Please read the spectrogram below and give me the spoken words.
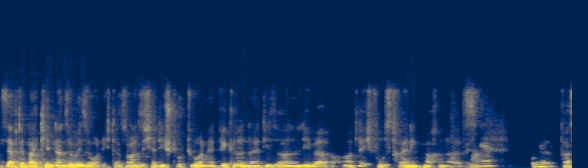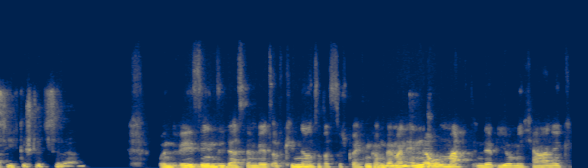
Ich sagte bei Kindern sowieso nicht. Da sollen sich ja die Strukturen entwickeln. Ne? Die sollen lieber ordentlich Fußtraining machen, als ja. passiv gestützt zu werden. Und wie sehen Sie das, wenn wir jetzt auf Kinder und sowas zu sprechen kommen, wenn man Änderungen macht in der Biomechanik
